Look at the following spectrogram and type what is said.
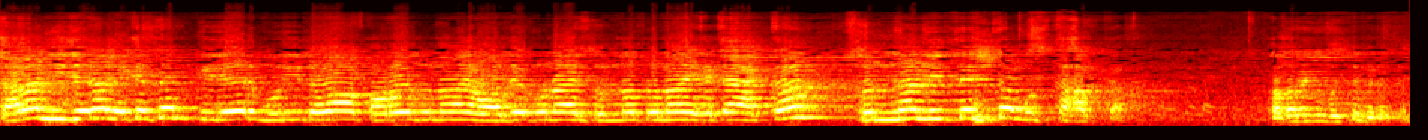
তারা নিজেরা লিখেছেন, পীরের মুড়িদ হওয়া ফরজ নয় অজেব নয়, সুন্নত নয়, এটা একটা সুন্না নির্দিষ্ট মুস্তাহাব কাজ কথাটা বুঝতে পেরেছেন?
